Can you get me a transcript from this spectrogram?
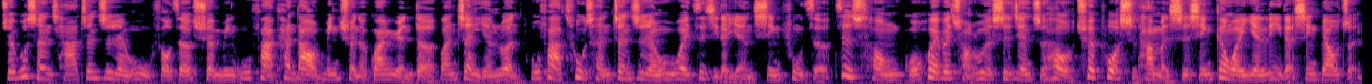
绝不审查政治人物，否则选民无法看到民选的官员的完整言论，无法促成政治人物为自己的言行负责。自从国会被闯入的事件之后，却迫使他们实行更为严厉的新标准。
